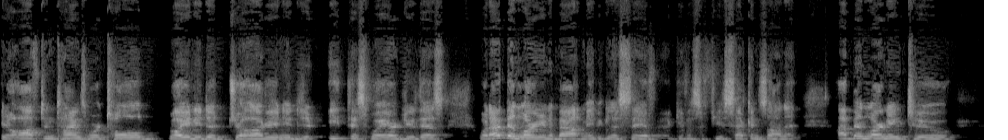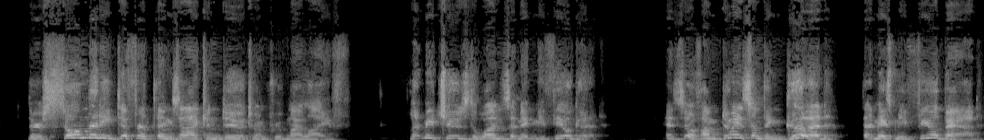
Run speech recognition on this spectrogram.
you know, oftentimes we're told, well, you need to jog or you need to eat this way or do this. What I've been learning about, maybe going to say, give us a few seconds on it. I've been learning to, there's so many different things that I can do to improve my life. Let me choose the ones that make me feel good. And so if I'm doing something good that makes me feel bad,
